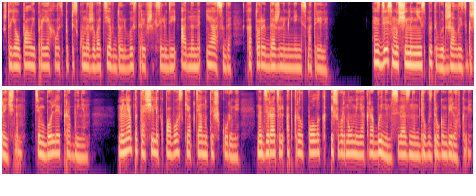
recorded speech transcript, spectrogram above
что я упала и проехалась по песку на животе вдоль выстроившихся людей Аднана и Асада, которые даже на меня не смотрели. Здесь мужчины не испытывают жалость к женщинам, тем более к рабыням. Меня потащили к повозке, обтянутой шкурами. Надзиратель открыл полог и швырнул меня к рабыням, связанным друг с другом веревками.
